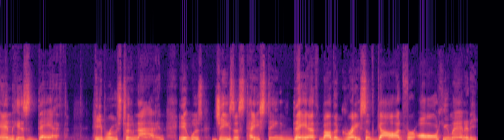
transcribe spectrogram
and His death. Hebrews 2 9. It was Jesus tasting death by the grace of God for all humanity.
